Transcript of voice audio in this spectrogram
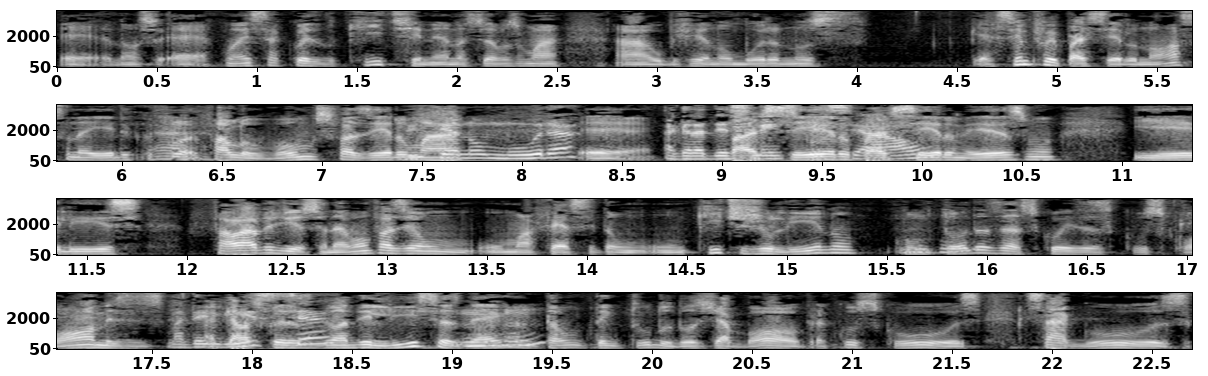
É, nós, é, com essa coisa do kit, né, nós tivemos uma, a, o Buffet Nomura nos, é, sempre foi parceiro nosso, né, e ele Ah. falou, vamos fazer uma, Buffet Nomura, é, agradecimento parceiro, especial. parceiro mesmo, e eles falaram disso, né, vamos fazer um- uma festa, então, um kit julino, com todas as coisas, os comes, Uhum. Aquelas coisas, uma delícias, né, Uhum. então tem tudo, doce de abóbora, cuscuz, sagus,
